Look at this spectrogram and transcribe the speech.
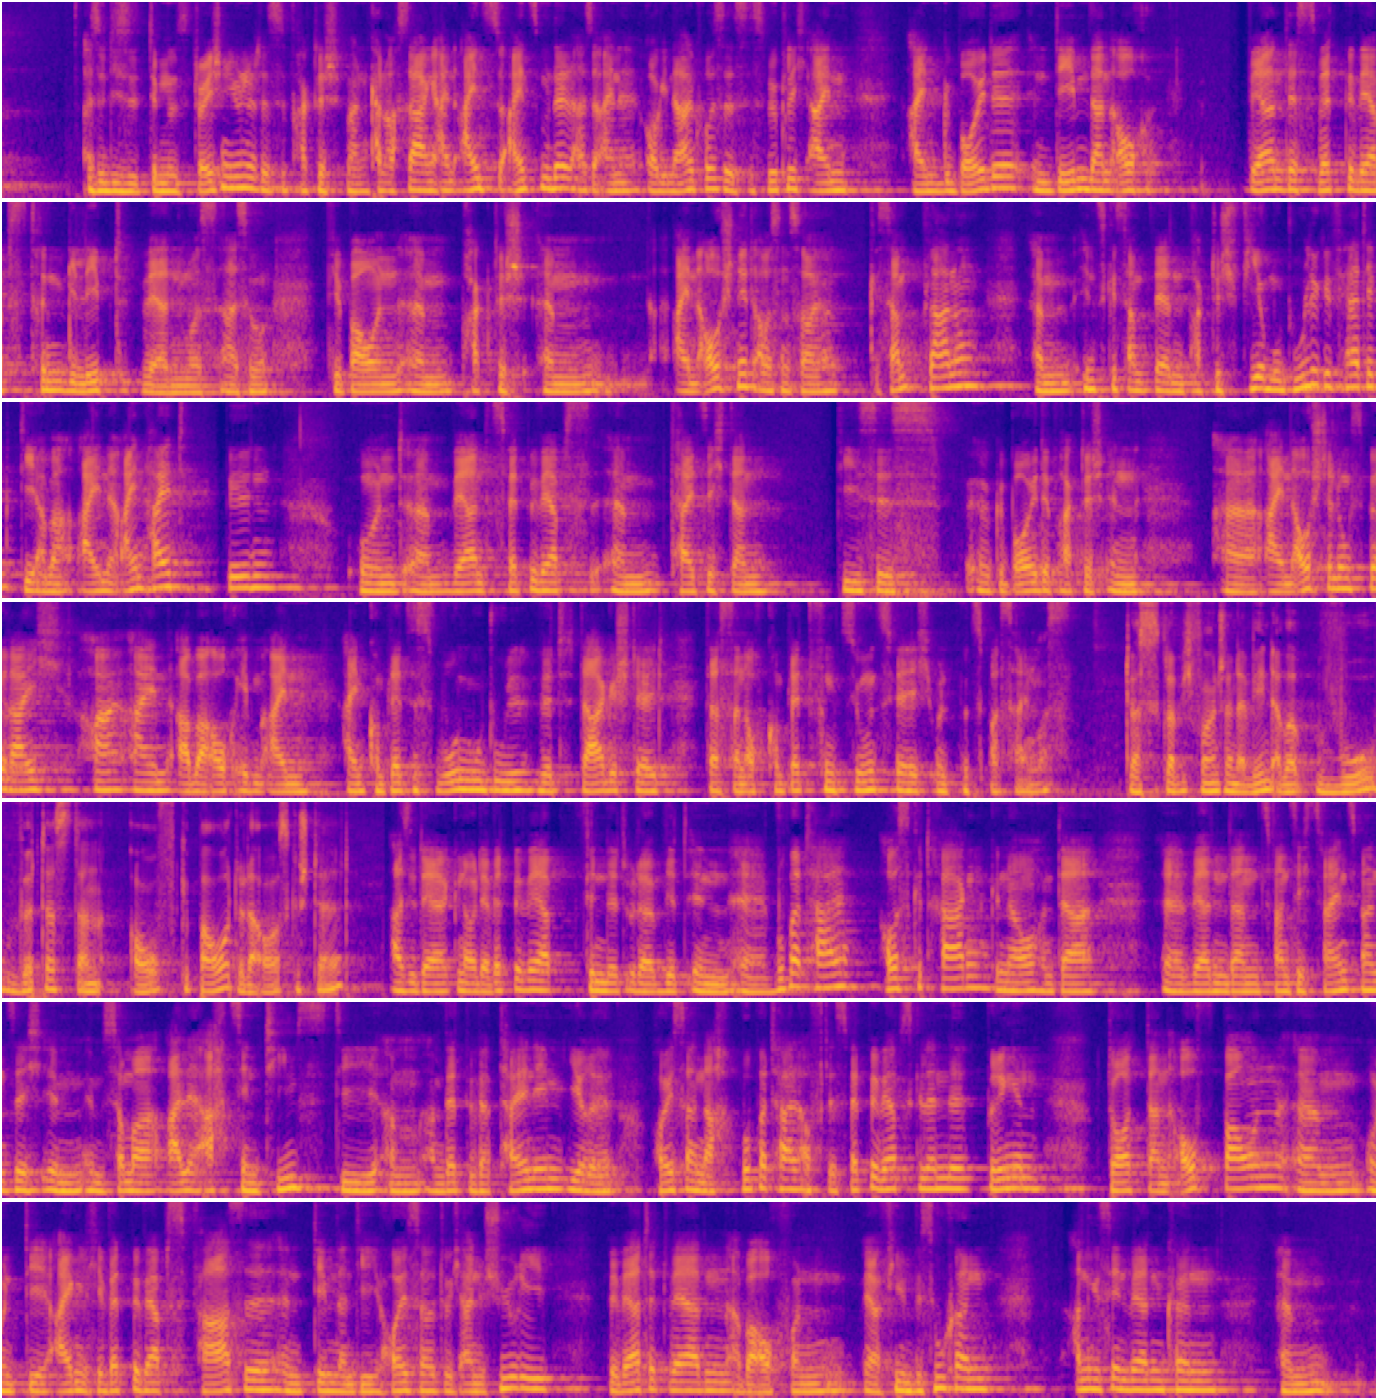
Also diese Demonstration Unit, das ist praktisch, man kann auch sagen, ein 1 zu 1 Modell, also eine Originalgröße. Es ist wirklich ein, ein Gebäude, in dem dann auch während des Wettbewerbs drin gelebt werden muss. Also wir bauen ähm, praktisch ähm, einen Ausschnitt aus unserer Gesamtplanung. Ähm, insgesamt werden praktisch vier Module gefertigt, die aber eine Einheit bilden. Und ähm, während des Wettbewerbs ähm, teilt sich dann dieses äh, Gebäude praktisch in äh, einen Ausstellungsbereich ein, aber auch eben ein, ein komplettes Wohnmodul wird dargestellt, das dann auch komplett funktionsfähig und nutzbar sein muss. Du hast es, glaube ich, vorhin schon erwähnt, aber wo wird das dann aufgebaut oder ausgestellt? Also der, genau, der Wettbewerb findet oder wird in äh, Wuppertal ausgetragen, genau, und da äh, werden dann 2022 im, im Sommer alle 18 Teams, die am, am Wettbewerb teilnehmen, ihre Häuser nach Wuppertal auf das Wettbewerbsgelände bringen, dort dann aufbauen ähm, und die eigentliche Wettbewerbsphase, in dem dann die Häuser durch eine Jury bewertet werden, aber auch von ja, vielen Besuchern angesehen werden können. Ähm,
